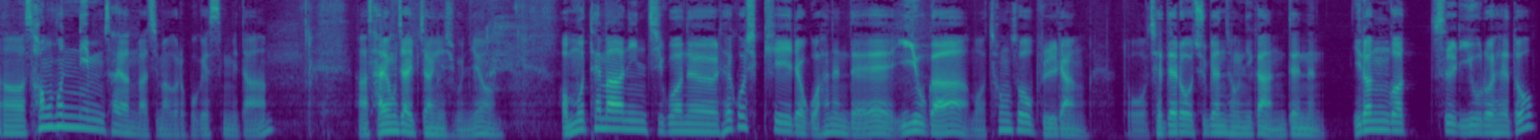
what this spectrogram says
어, 성훈님 사연 마지막으로 보겠습니다. 아, 사용자 입장이시군요. 업무 태만인 직원을 해고시키려고 하는데 이유가 뭐 청소 불량 또 제대로 주변 정리가 안 되는 이런 것을 이유로 해도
